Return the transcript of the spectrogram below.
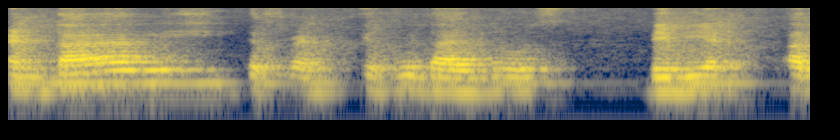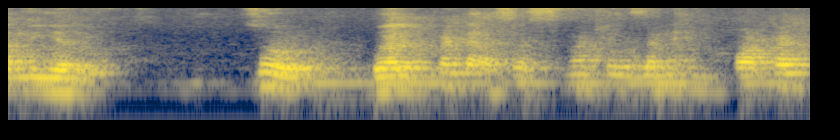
entirely different if we diagnose at earlier. So development assessment is an important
